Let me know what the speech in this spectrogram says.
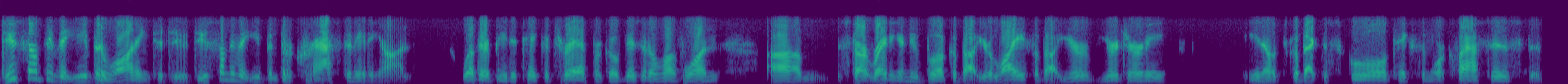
Do something that you've been wanting to do. Do something that you've been procrastinating on, whether it be to take a trip or go visit a loved one um, start writing a new book about your life, about your your journey. You know, to go back to school, take some more classes, to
